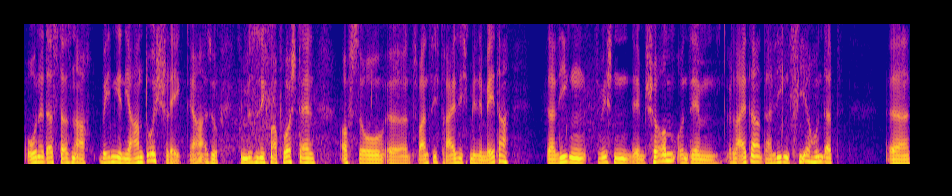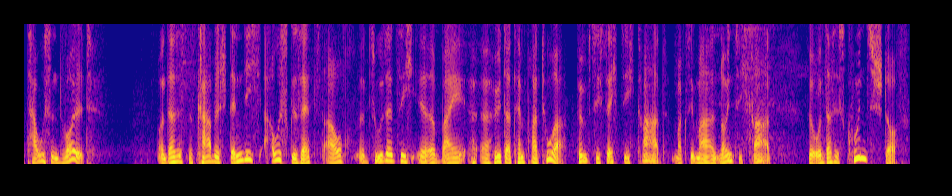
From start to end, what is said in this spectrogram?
Ohne dass das nach wenigen Jahren durchschlägt. Ja, also Sie müssen sich mal vorstellen, auf so äh, 20, 30 Millimeter, da liegen zwischen dem Schirm und dem Leiter, da liegen 400.000 äh, Volt. Und das ist das Kabel ständig ausgesetzt, auch äh, zusätzlich äh, bei erhöhter Temperatur, 50, 60 Grad, maximal 90 Grad. So, und das ist Kunststoff.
